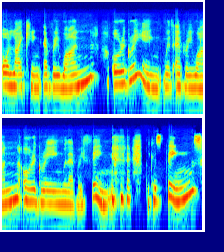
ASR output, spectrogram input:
or liking everyone or agreeing with everyone or agreeing with everything. Because things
